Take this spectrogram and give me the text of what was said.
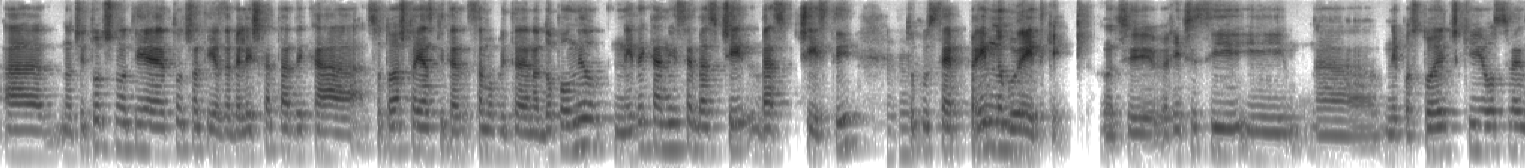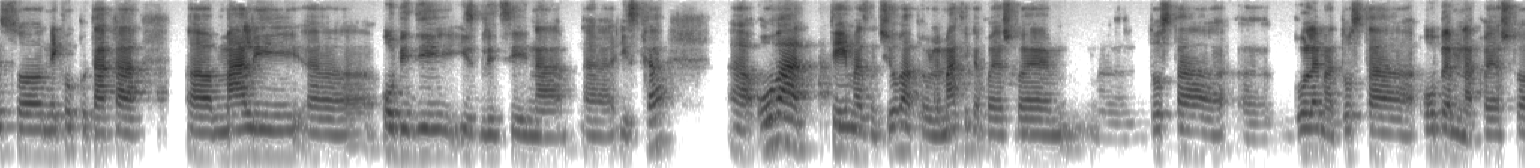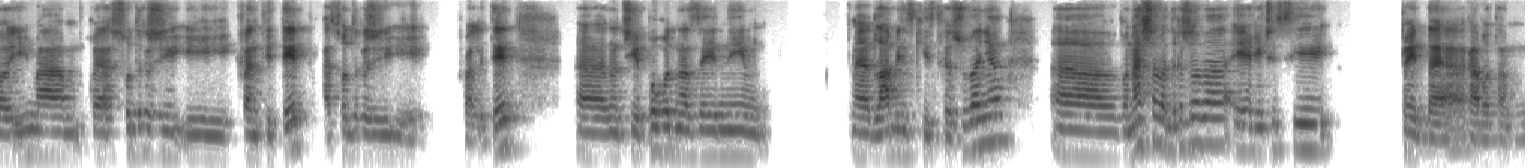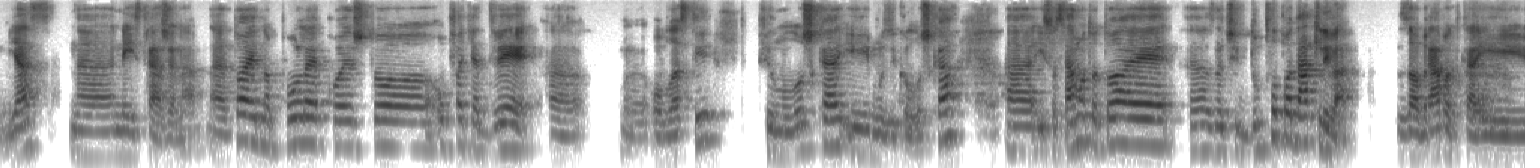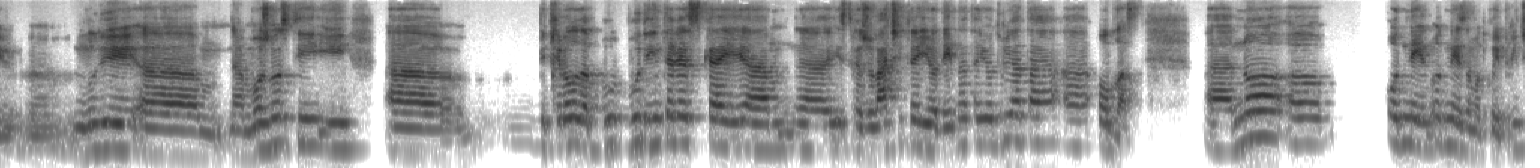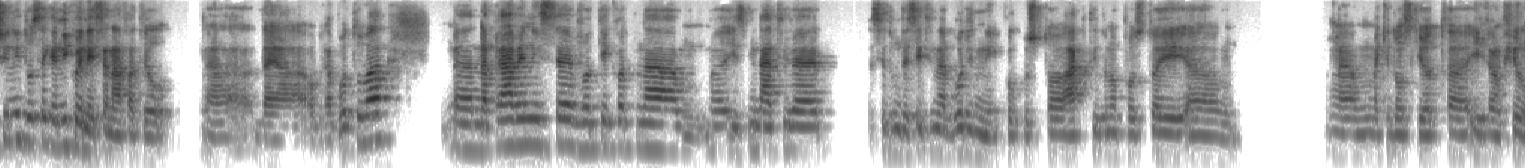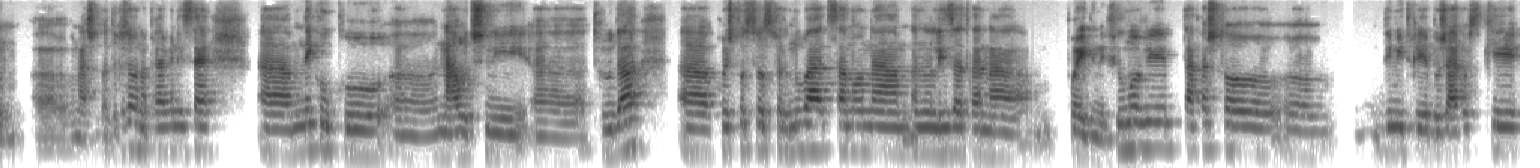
А, значи точно ти е точно ти е забелешката дека со тоа што јас бите само бите надополнил, не дека не се без, че, без чести, mm -hmm. туку се премногу ретки. Значи речиси и а, непостоечки, освен со неколку така а, мали а, обиди, изблици на а, искра. А, оваа тема, значи оваа проблематика која што е доста голема, доста обемна, која што има, која содржи и квантитет, а содржи и квалитет, значи е погодна за едни длабински истражувања. Во нашава држава е речиси пред да ја работам јас, неистражена. Тоа е едно поле кое што опфаќа две области филмолошка и музиколошка, а, и со самото тоа е а, значи дупло податлива за обработка и нуди а, можности и а, би требало да буди интерес кај а, а, истражувачите и од едната и од другата а, област. А, но а, од не, од не знам од кои причини, до сега никој не се нафатил а, да ја обработува направени се во текот на изминативе 70 на години, колку што активно постои македонскиот игран филм во нашата држава. Направени се неколку научни труда кои што се осврнуваат само на анализата на поедини филмови, така што Димитрије Божаковски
